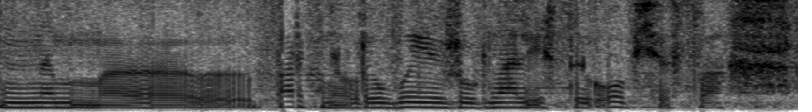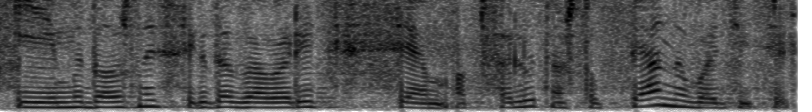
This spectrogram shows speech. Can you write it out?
э, партнеры, вы, журналисты, общество. И мы должны всегда говорить всем абсолютно, что пьяный водитель,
